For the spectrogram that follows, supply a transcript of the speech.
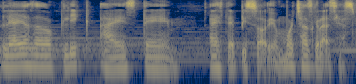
le hayas dado clic a este, a este episodio. Muchas gracias.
